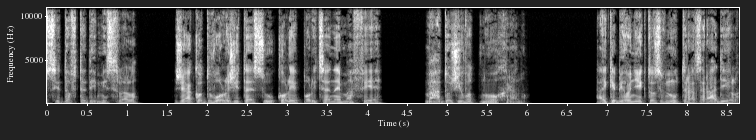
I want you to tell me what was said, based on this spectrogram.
si dovtedy myslel, že ako dôležité súkolie policajnej mafie má doživotnú ochranu. Aj keby ho niekto zvnútra zradil,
